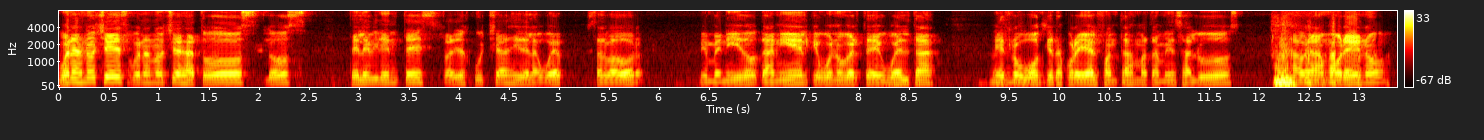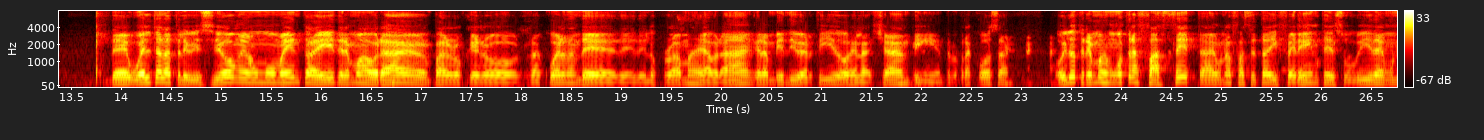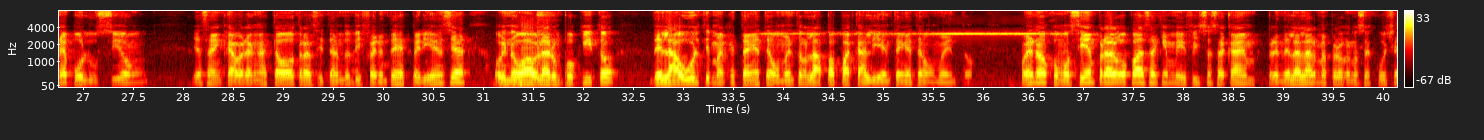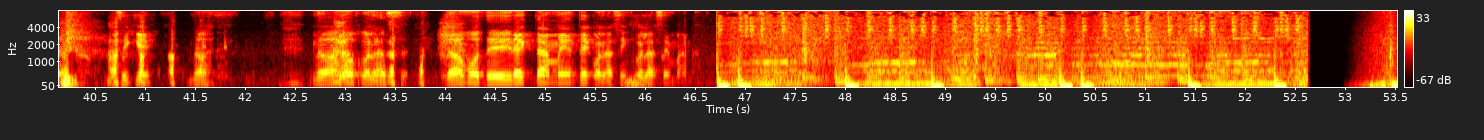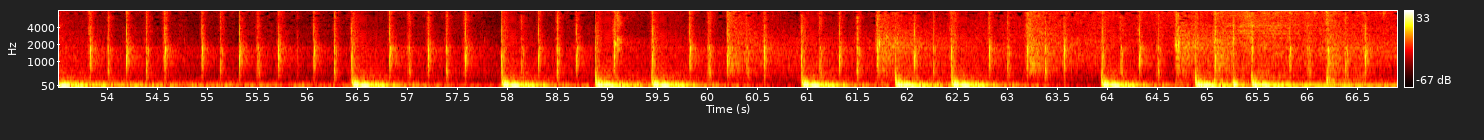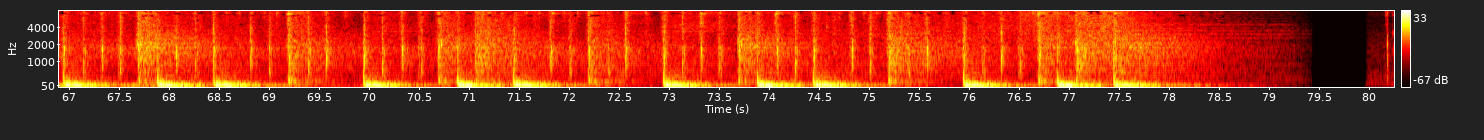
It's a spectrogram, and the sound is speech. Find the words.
Buenas noches, buenas noches a todos los televidentes, radio escuchas y de la web. Salvador, bienvenido. Daniel, qué bueno verte de vuelta. El robot que está por allá, el fantasma, también saludos. Abraham Moreno, de vuelta a la televisión en un momento ahí. Tenemos a Abraham, para los que nos recuerdan de, de los programas de Abraham, que eran bien divertidos, en la chanting, entre otras cosas. Hoy lo tenemos en otra faceta, en una faceta diferente de su vida, en una evolución ya saben que Abraham ha estado transitando en diferentes experiencias. Hoy nos va a hablar un poquito de la última que está en este momento, la papa caliente en este momento. Bueno, como siempre, algo pasa aquí en mi edificio, se acaba de prender la alarma, espero que no se escuche. Así que no, vamos con las, nos vamos directamente con las 5 de la semana.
